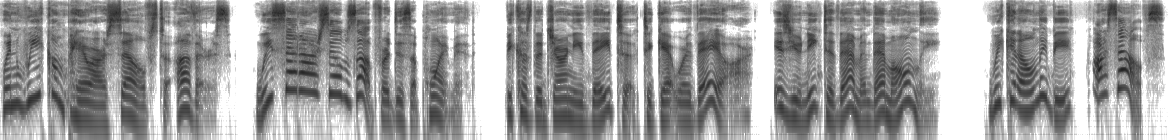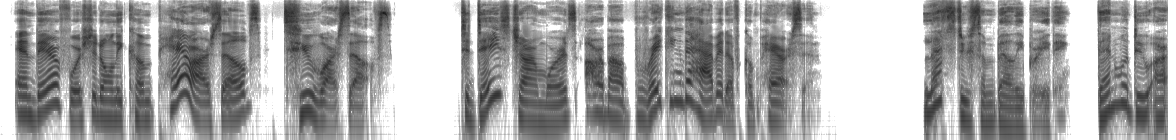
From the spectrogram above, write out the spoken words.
When we compare ourselves to others, we set ourselves up for disappointment because the journey they took to get where they are is unique to them and them only. We can only be ourselves and therefore should only compare ourselves to ourselves. Today's charm words are about breaking the habit of comparison. Let's do some belly breathing. Then we'll do our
